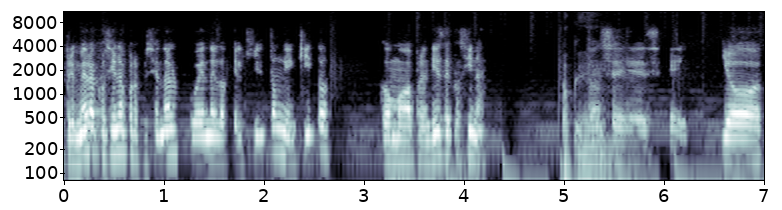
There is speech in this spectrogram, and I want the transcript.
primera cocina profesional fue en el Hotel Hilton en Quito como aprendiz de cocina. Entonces, eh, yo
